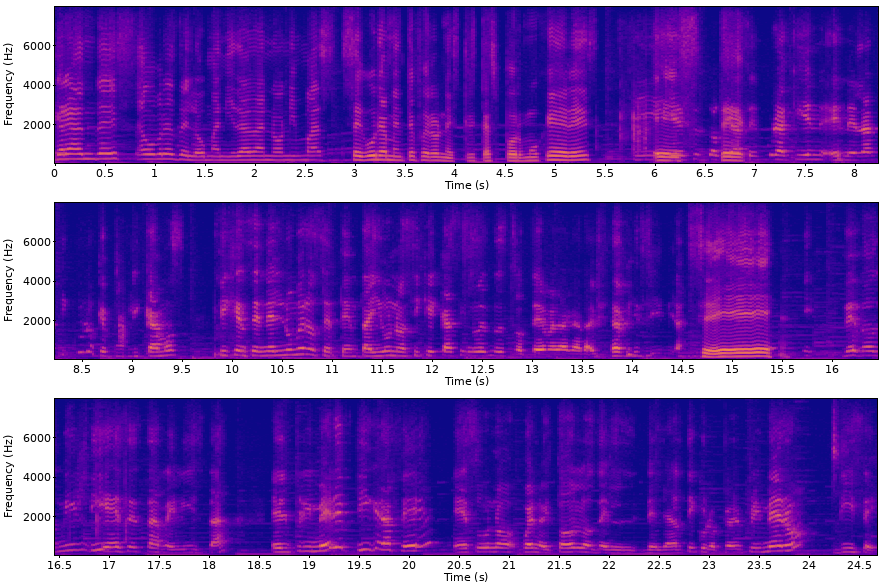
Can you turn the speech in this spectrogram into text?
grandes obras de la humanidad anónimas seguramente fueron escritas por mujeres. Sí, eso es lo que este asegura aquí en, en el artículo que publicamos Fíjense, en el número 71, así que casi no es nuestro tema la Garabia Vicinia. Sí. De 2010 esta revista. El primer epígrafe es uno, bueno, y todos los del, artículo, pero el primero dice,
